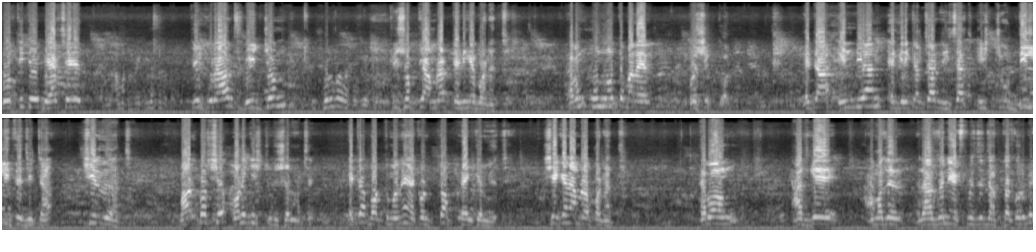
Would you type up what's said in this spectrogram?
প্রতিটি ব্যাচে ত্রিপুরার বিশ জন কৃষককে আমরা ট্রেনিংয়ে পাঠাচ্ছি এবং উন্নত মানের প্রশিক্ষণ। এটা ইন্ডিয়ান এগ্রিকালচার রিসার্চ ইনস্টিটিউট দিল্লিতে যেটা ছেড়ে যাচ্ছে। ভারতবর্ষে অনেক ইনস্টিটিউশন আছে। এটা বর্তমানে এখন টপ র্যাঙ্কে রয়েছে। সেখানে আমরা পাঠাচ্ছি। এবং আজকে আমাদের রাজধানী এক্সপ্রেসে যাত্রা করবে।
